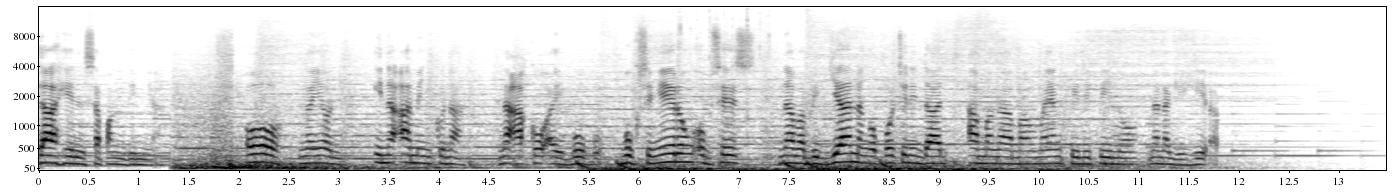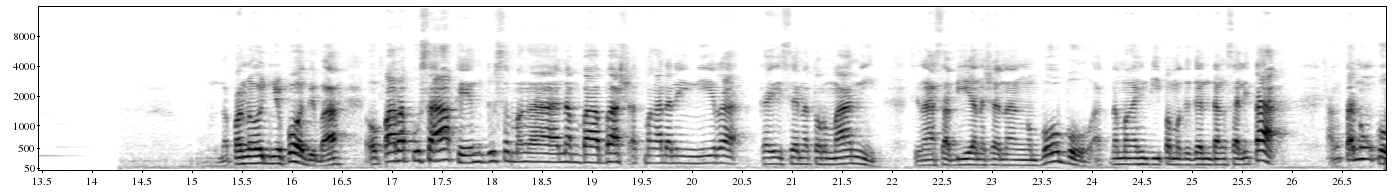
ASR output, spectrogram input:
dahil sa pandemya. Oo, ngayon, inaamin ko na na ako ay bubo. Buksingerong obses na mabigyan ng oportunidad ang mga mamamayang Pilipino na naghihirap. Napanood nyo po, di ba? O para po sa akin, doon sa mga nambabash at mga naninira kay Senator Manny, sinasabihan na siya ng bobo at ng mga hindi pa magagandang salita. Ang tanong ko,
